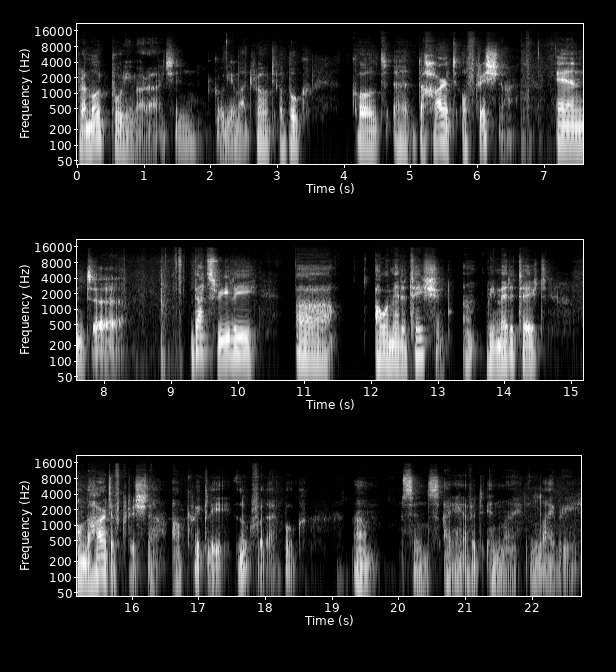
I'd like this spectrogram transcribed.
Pramod Puri Maharaj in Gaudiya Math wrote a book called uh, The Heart of Krishna. And uh, that's really uh, our meditation. we meditate on the heart of Krishna. I'll quickly look for that book um, since I have it in my library.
